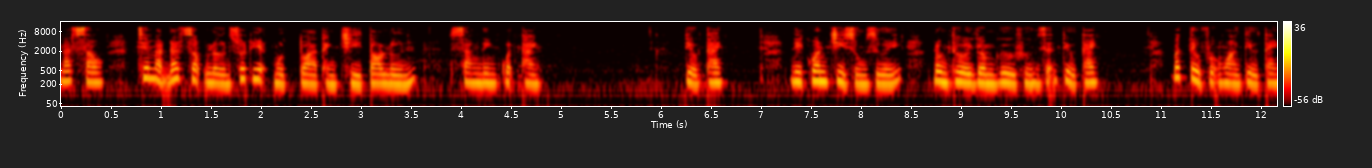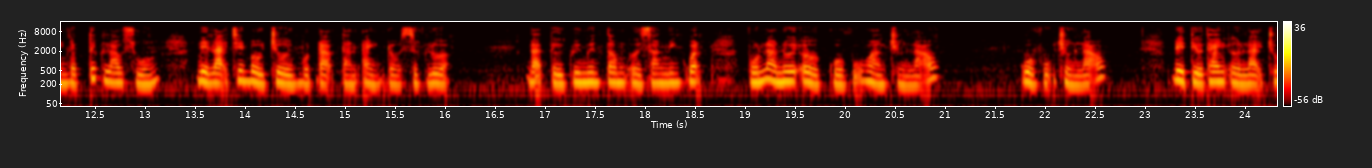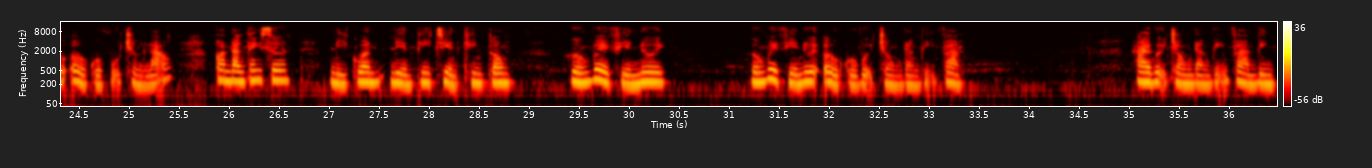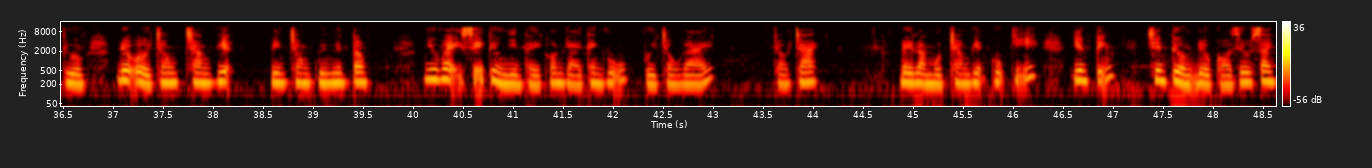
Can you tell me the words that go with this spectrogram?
Lát sau, trên mặt đất rộng lớn xuất hiện một tòa thành trì to lớn Sang ninh quận thành. Tiểu Thanh. Lý Quân chỉ xuống dưới Đồng thời gầm gừ hướng dẫn Tiểu Thanh. Bất tử Phượng Hoàng Tiểu Thanh lập tức lao xuống, Để lại trên bầu trời một đạo tàn ảnh đỏ sực lửa. Đã tới Quy Nguyên Tông ở Giang Ninh Quận Vốn là nơi ở của Vũ Hoàng trưởng lão. Của Vũ trưởng lão? Để Tiểu Thanh ở lại chỗ ở của Vũ trưởng lão, Còn đằng Thanh Sơn, Lý Quân liền thi triển khinh công, Hướng về phía nơi, Hướng về phía nơi ở của vợ chồng đằng Vĩnh Phạm Hai vợ chồng đằng Vĩnh Phạm bình thường Đều ở trong trang viện, Bên trong Quy Nguyên Tông. Như vậy sẽ thường nhìn thấy con gái Thanh Vũ Với cháu gái, Cháu trai. Đây là một trang viện cũ kỹ, Yên tĩnh, Trên tường đều có rêu xanh.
